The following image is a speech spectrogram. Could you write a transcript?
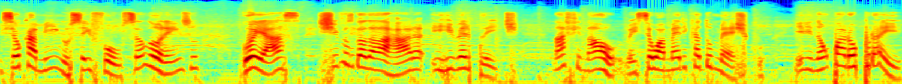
Em seu caminho, ceifou San Lorenzo, Goiás, Chivas Guadalajara e River Plate. Na final, venceu o América do México. Ele não parou por aí.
